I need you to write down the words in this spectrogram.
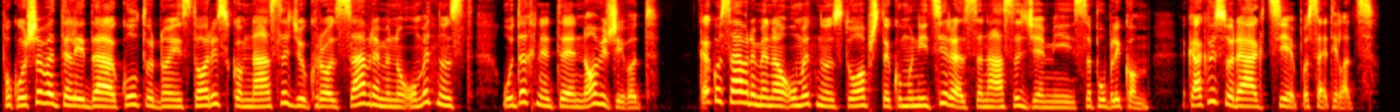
Pokušavate li da kulturno-istorijskom nasleđu kroz savremenu umetnost udahnete novi život? Kako savremena umetnost uopšte komunicira sa nasleđem i sa publikom? Kakve su reakcije posetilaca?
